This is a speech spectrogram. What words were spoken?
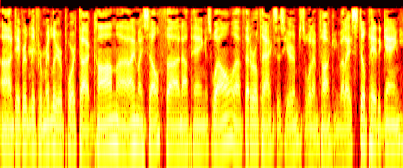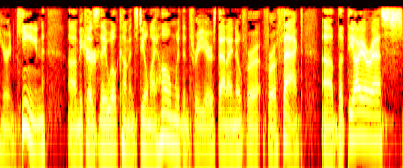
Uh, Dave Ridley from RidleyReport.com. Uh, I myself uh, not paying as well. Uh, federal taxes here is what I'm talking about. I still pay the gang here in Keene uh, because they will come and steal my home within three years. That I know for a, for a fact. Uh, but the IRS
